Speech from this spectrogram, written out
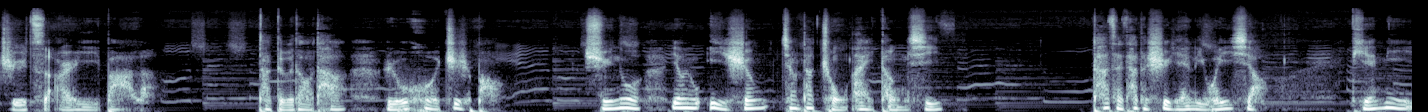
只此而已罢了。他得到他如获至宝，许诺要用一生将他宠爱疼惜。他在他的誓言里微笑，甜蜜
